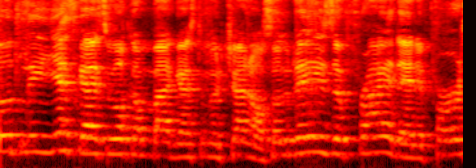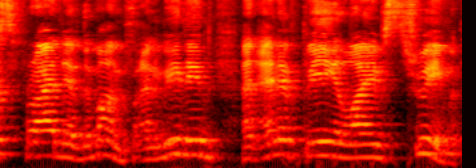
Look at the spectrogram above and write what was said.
Absolutely, yes guys, welcome back guys to my channel. So today is a Friday, the first Friday of the month and we did an NFP live stream.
